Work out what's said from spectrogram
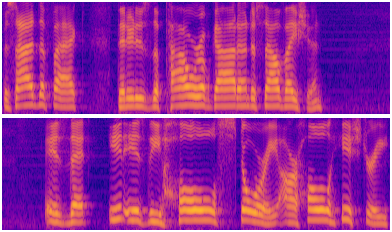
besides the fact that it is the power of God unto salvation, is that it is the whole story, our whole history,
